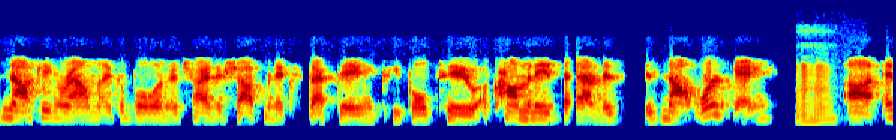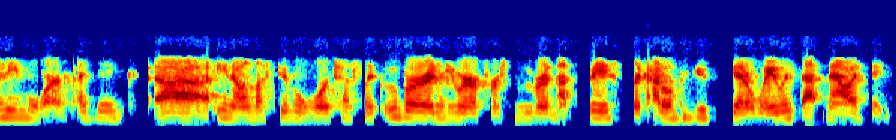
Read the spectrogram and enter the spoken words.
knocking around like a bull in a china shop and expecting people to accommodate them is, is not working mm-hmm. uh, anymore. I think, uh, you know, unless you have a war chest like Uber and you were a first mover in that space, like I don't think you can get away with that now. I think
